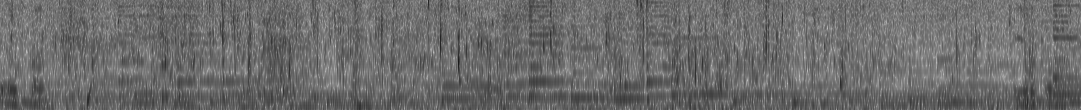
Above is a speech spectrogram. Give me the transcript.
That was fun. Beautiful. So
